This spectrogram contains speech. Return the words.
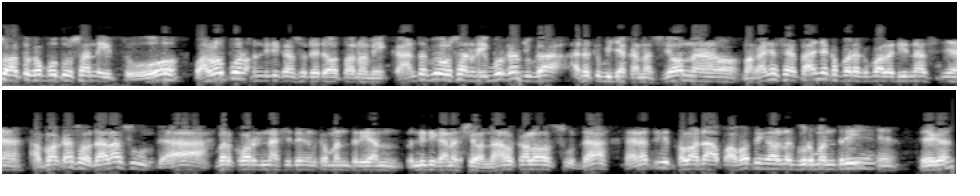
Suatu keputusan itu, walaupun pendidikan sudah diotonomikan, tapi urusan libur kan juga ada kebijakan nasional. Makanya saya tanya kepada kepala dinasnya, apakah saudara sudah berkoordinasi dengan Kementerian Pendidikan Nasional? Kalau sudah, saya nanti kalau ada apa-apa tinggal negur menterinya, ya kan?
